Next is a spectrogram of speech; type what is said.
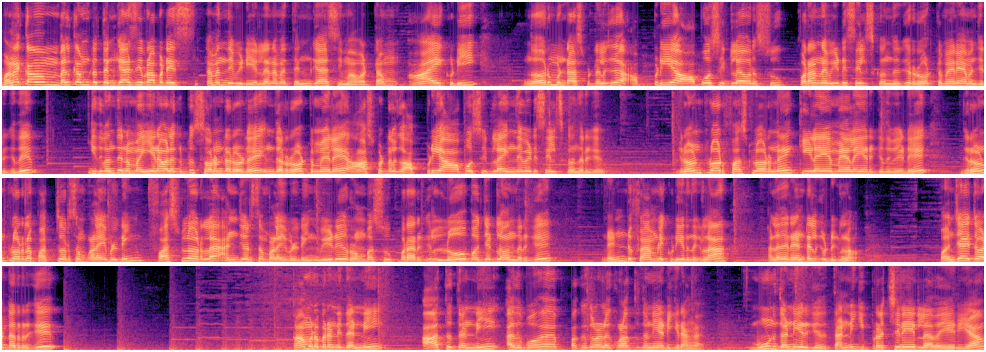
வணக்கம் welcome to Tenkasi properties நம்ம இந்த வீடியோவில் நம்ம தென்காசி மாவட்டம் ஆயக்குடி கவர்மெண்ட் ஹாஸ்பிட்டலுக்கு அப்படியே ஆப்போசிட்டில் ஒரு சூப்பரான வீடு சேல்ஸ்க்கு வந்திருக்கு. ரோட்டு மேலே அமைஞ்சிருக்குது. இது வந்து நம்ம ஈனவளக்கு டு சுரண்ட ரோடு. இந்த ரோட்டு மேலே ஹாஸ்பிட்டலுக்கு அப்படியே ஆப்போசிட்டில் இந்த வீடு சேல்ஸ்க்கு வந்திருக்கு. கிரவுண்ட் ஃப்ளோர் ஃபஸ்ட் ஃப்ளோர்னு கீழேயே மேலேயே இருக்குது வீடு. கிரவுண்ட் ஃப்ளோரில் பத்து வருஷம் பழைய பில்டிங் ஃபஸ்ட் ஃப்ளோரில் அஞ்சு வருஷம் பழைய பில்டிங் வீடு ரொம்ப சூப்பராக இருக்குது லோ பட்ஜெட்டில் வந்திருக்கு. ரெண்டு ஃபேமிலி குடியிருந்துக்கலாம் அல்லது ரெண்டலுக்கு விட்டுக்கலாம். பஞ்சாயத்து வாட்டர் இருக்குது தாமிரபரணி தண்ணி ஆற்று தண்ணி அது போக பக்கத்தில் உள்ள குளத்து தண்ணி அடிக்கிறாங்க. மூணு தண்ணி இருக்குது. தண்ணிக்கு பிரச்சனையே இல்லாத ஏரியா.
